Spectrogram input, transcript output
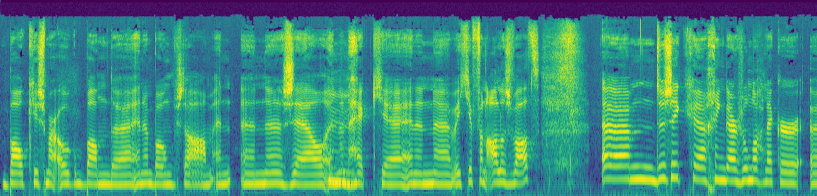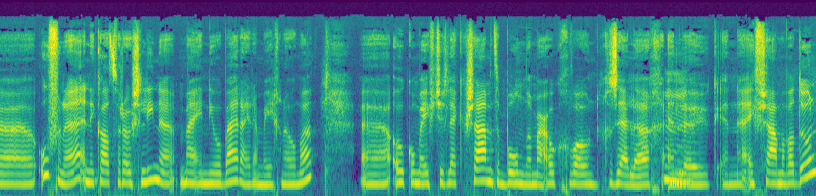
balkjes, maar ook banden en een boomstam en een eh, zeil en een hekje en een, eh, weet je, van alles wat. Ehm, dus ik eh, ging daar zondag lekker oefenen. En ik had Roseline, mijn nieuwe bijrijder, meegenomen. Eh, ook om eventjes lekker samen te bonden, maar ook gewoon gezellig en Mhm. leuk. En eh, even samen wat doen.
